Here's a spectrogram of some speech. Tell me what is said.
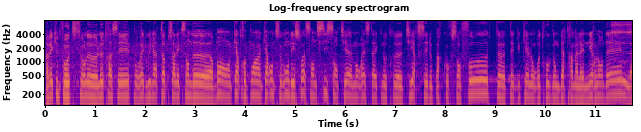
Avec une faute sur le, tracé pour Edwina Tops Alexander. Bon, 4 points, 40 secondes et 66 centièmes. On reste avec notre tiercé de parcours sans faute, tête duquel on retrouve donc Bertram Allen, néerlandais, la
